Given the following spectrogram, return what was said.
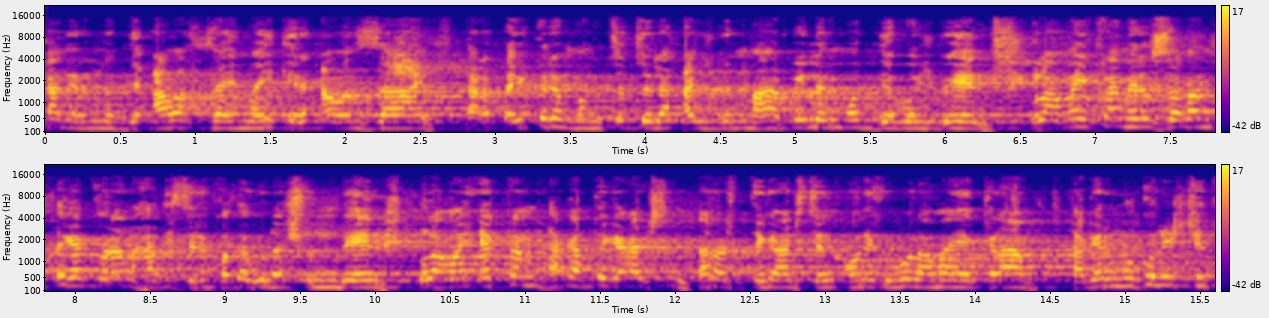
কানের মধ্যে আওয়াজ যায়, মাইকের আওয়াজ যায় তাড়াতাড়ি করে মঞ্চ চলে আসবেন, মাহফিলের মধ্যে বসবেন। ওলামা একরামের জবান থেকে কোরআন, হাদিসের কথাগুলো শুনবেন। ওলামা একরাম ঢাকা থেকে আসছেন তারাস থেকে আসছেন অনেক ওলামা একরাম তাদের মুখ নিশ্চিত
